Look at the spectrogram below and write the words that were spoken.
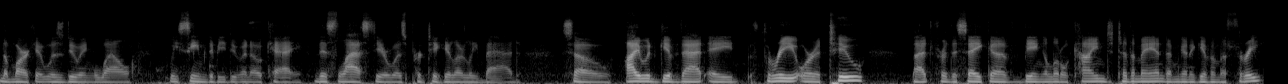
The market was doing well. We seemed to be doing okay. This last year was particularly bad. So I would give that a three or a two, but for the sake of being a little kind to the man, I'm going to give him a three.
